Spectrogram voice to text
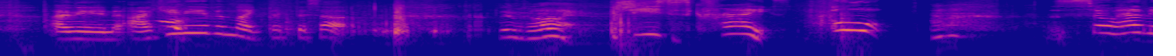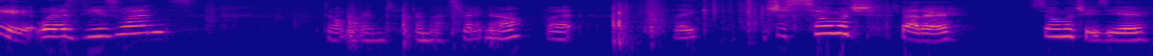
I mean, I can't oh. even like pick this up. Neither can I. Jesus Christ. Oh! So heavy. Whereas these ones, don't mind our mess right now, but like, just so much better. So much easier.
